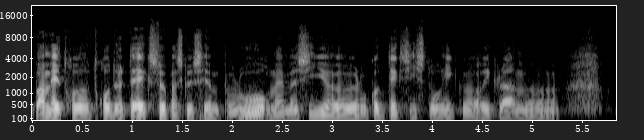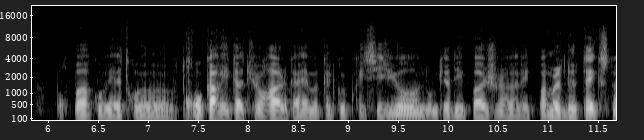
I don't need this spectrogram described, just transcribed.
pas mettre trop de texte parce que c'est un peu lourd, même si le contexte historique réclame pour pas être euh, trop caricatural, quand même quelques précisions. Donc il y a des pages avec pas mal de textes.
